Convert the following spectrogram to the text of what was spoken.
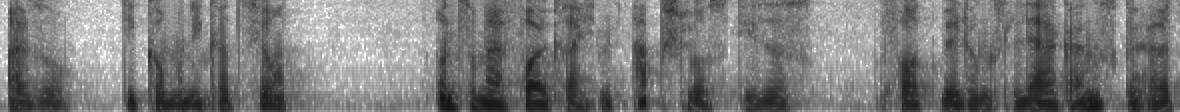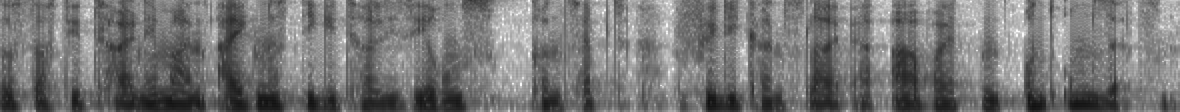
also die Kommunikation. Und zum erfolgreichen Abschluss dieses Fortbildungslehrgangs gehört es, dass die Teilnehmer ein eigenes Digitalisierungskonzept für die Kanzlei erarbeiten und umsetzen.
